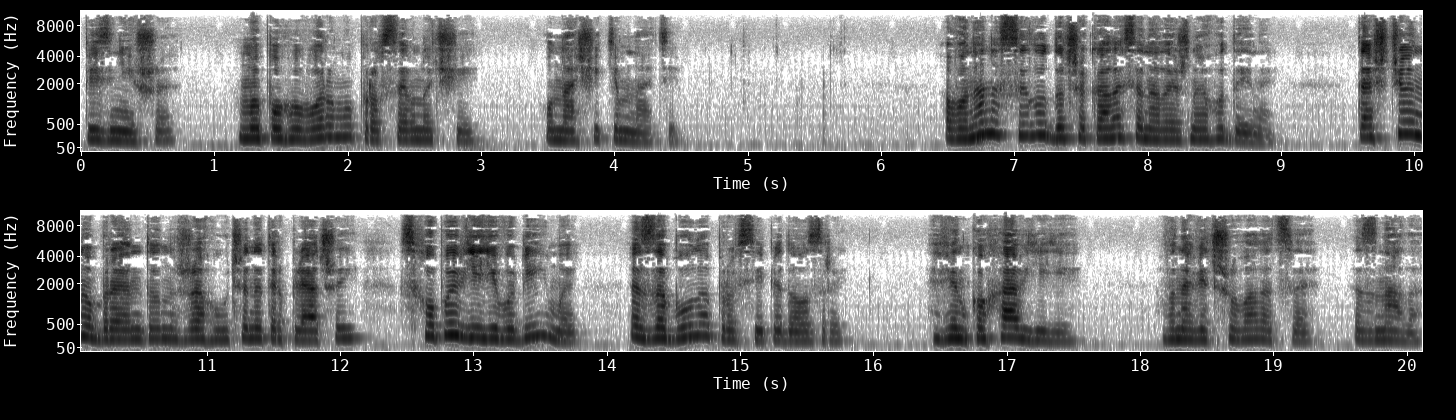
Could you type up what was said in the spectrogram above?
Пізніше ми поговоримо про все вночі у нашій кімнаті. Вона на силу дочекалася належної години, та щойно Брендон, жагуче нетерплячий, схопив її в обійми, забула про всі підозри. Він кохав її. Вона відчувала це, знала.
